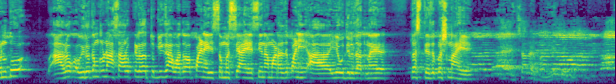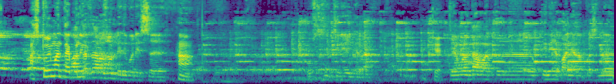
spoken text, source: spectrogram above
परंतु आरोप विरोधकांकडून असा आरोप केला जातो की गावात पाण्याची समस्या आहे सिनामाडाचं पाणी आ, येऊ दिलं जात नाही रस्त्याचा प्रश्न आहे. छान आहे पाणी येते पाणी. असं तुम्ही म्हणताय पण पाथरदारा जोडले ते बरेच हां. सिंचन योजनेला ओके. त्यामुळे गावात अं, पिण्याच्या पाण्याचा प्रश्न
